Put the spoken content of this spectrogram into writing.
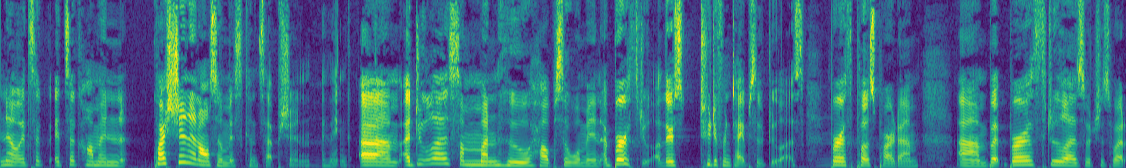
no, it's a it's a common question and also misconception. I think um, a doula is someone who helps a woman. A birth doula. There's two different types of doulas: birth, postpartum. Um, but birth doulas, which is what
